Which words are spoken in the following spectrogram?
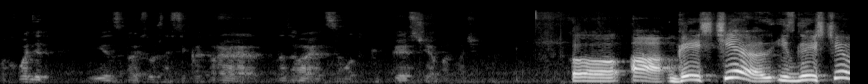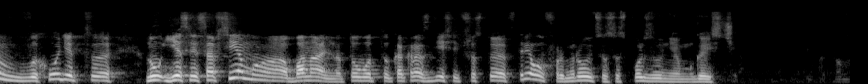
выходит из той сущности, которая называется вот ГСЧ обозначена? Э, а, ГСЧ, из ГСЧ выходит, э, Ну, если совсем банально, то вот как раз 10 в 6 отстрелов формируется с использованием ГСЧ. И потом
